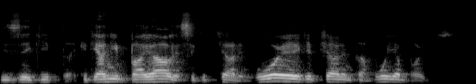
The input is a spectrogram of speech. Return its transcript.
из Египта, где они боялись египтянин. Ой, египтянин там, ой, я боюсь.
